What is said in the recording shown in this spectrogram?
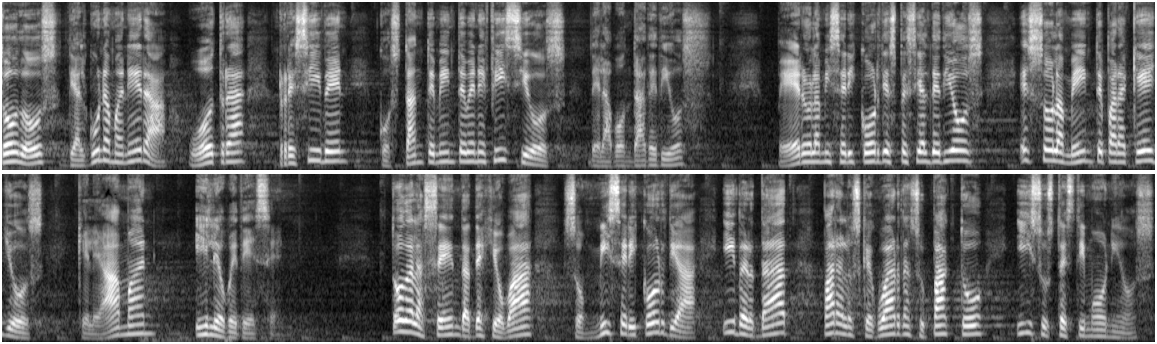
Todos, de alguna manera u otra, reciben constantemente beneficios de la bondad de Dios. Pero la misericordia especial de Dios es solamente para aquellos que le aman y le obedecen. Todas las sendas de Jehová son misericordia y verdad para los que guardan su pacto y sus testimonios.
